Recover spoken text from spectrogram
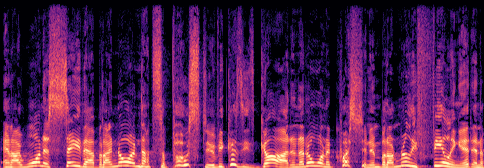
And I want to say that, but I know I'm not supposed to because he's God and I don't want to question him, but I'm really feeling it and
